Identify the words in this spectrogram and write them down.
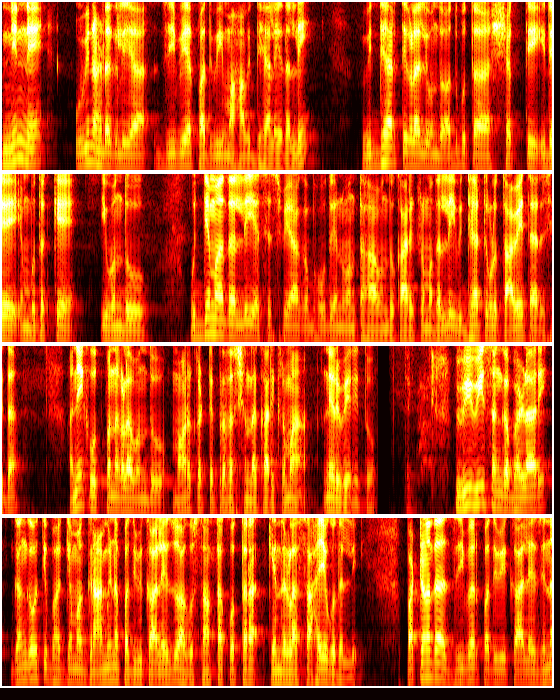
ನಿನ್ನೆ ಹೂವಿನಹಡಗಲಿಯ ಜಿ ಬಿ ಆರ್ ಪದವಿ ಮಹಾವಿದ್ಯಾಲಯದಲ್ಲಿ ವಿದ್ಯಾರ್ಥಿಗಳಲ್ಲಿ ಒಂದು ಅದ್ಭುತ ಶಕ್ತಿ ಇದೆ ಎಂಬುದಕ್ಕೆ ಈ ಒಂದು ಉದ್ಯಮದಲ್ಲಿ ಯಶಸ್ವಿಯಾಗಬಹುದು ಎನ್ನುವಂತಹ ಒಂದು ಕಾರ್ಯಕ್ರಮದಲ್ಲಿ ವಿದ್ಯಾರ್ಥಿಗಳು ತಾವೇ ತಯಾರಿಸಿದ ಅನೇಕ ಉತ್ಪನ್ನಗಳ ಒಂದು ಮಾರುಕಟ್ಟೆ ಪ್ರದರ್ಶನದ ಕಾರ್ಯಕ್ರಮ ನೆರವೇರಿತು. ವಿ ವಿ ಸಂಘ ಬಳ್ಳಾರಿ, ಗಂಗಾವತಿ ಭಾಗ್ಯಮ ಗ್ರಾಮೀಣ ಪದವಿ ಕಾಲೇಜು ಹಾಗೂ ಸ್ನಾತಕೋತ್ತರ ಕೇಂದ್ರಗಳ ಸಹಯೋಗದಲ್ಲಿ, ಪಟ್ಟಣದ ಜೀಬರ್ ಪದವಿ ಕಾಲೇಜಿನ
